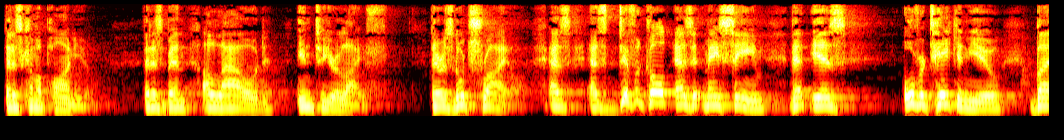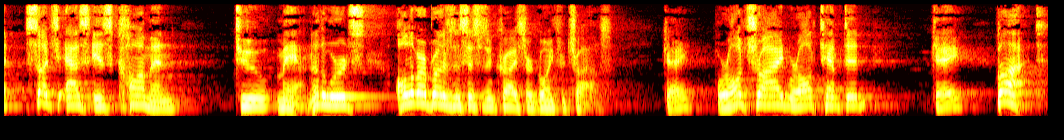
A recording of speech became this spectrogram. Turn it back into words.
that has come upon you, that has been allowed into your life. There is no trial, as, as difficult as it may seem, that is overtaken you but such as is common to man. In other words, all of our brothers and sisters in Christ are going through trials. Okay? We're all tried. We're all tempted. Okay? But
